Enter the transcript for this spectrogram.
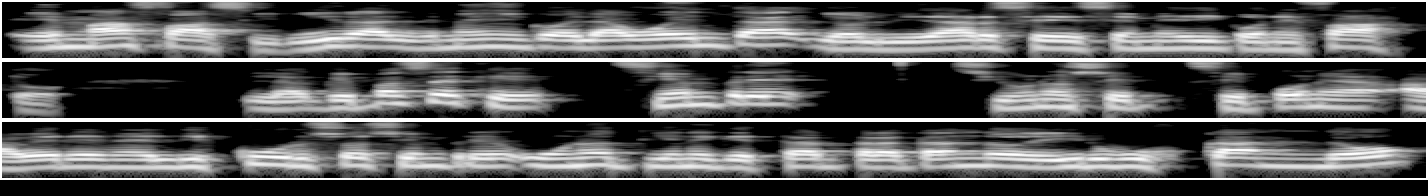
es más fácil ir al médico de la vuelta y olvidarse de ese médico nefasto. Lo que pasa es que siempre, si uno se, pone a ver en el discurso, siempre uno tiene que estar tratando de ir buscando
